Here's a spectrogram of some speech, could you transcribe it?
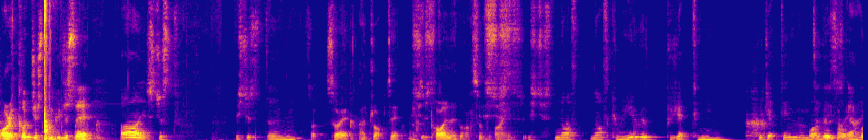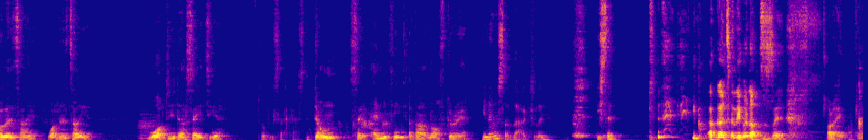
Or it could just we could just say, oh, it's just, it's just, um, So- Sorry, I dropped it. I was just- pouring a glass of it's wine. just, it's just North North Korea of projecting, projecting onto What the did I tell sky. you? What did I tell you? What did I tell you? What did I say to you? Don't be sarcastic. Don't say anything about North Korea. You never said that actually. You said, I've got to tell you what not to say. All right, okay.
